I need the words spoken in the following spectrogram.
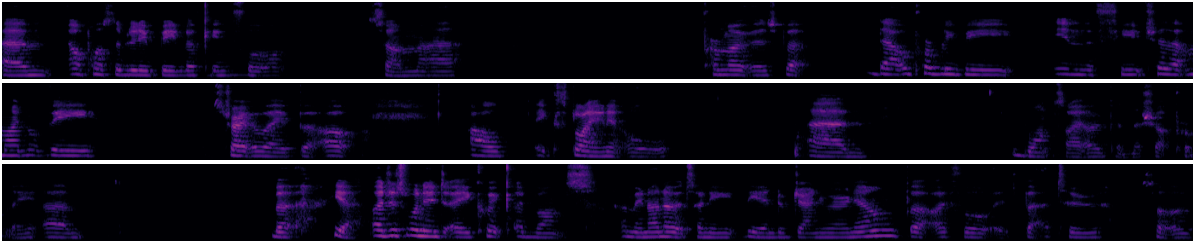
Um, I'll possibly be looking for some uh, promoters, but that will probably be in the future. That might not be straight away, but I'll I'll explain it all um, once I open the shop, probably. Um, but yeah, I just wanted a quick advance. I mean, I know it's only the end of January now, but I thought it's better to sort of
